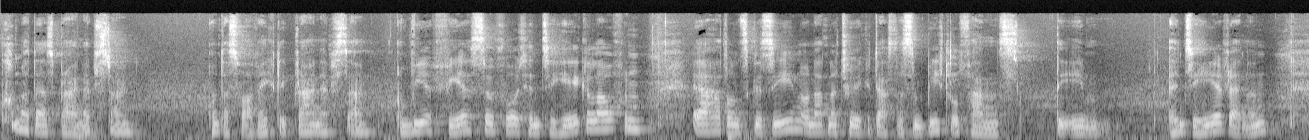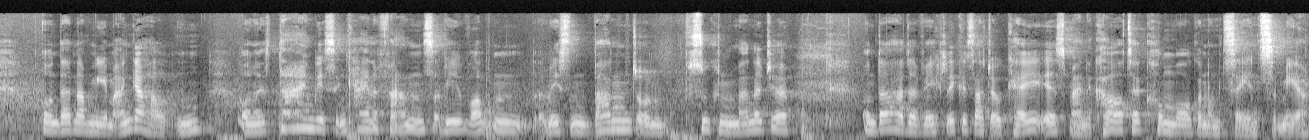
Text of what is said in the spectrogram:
guck mal, da ist Brian Epstein. Und das war wirklich Brian Epstein. Und wir vier sofort hinterher gelaufen. Er hat uns gesehen und hat natürlich gedacht, das sind Beatle-Fans, die ihm hinterher rennen. Und dann haben wir ihn angehalten und er gesagt, nein, wir sind keine Fans, wir wollten, wir sind Band und suchen einen Manager. Und da hat er wirklich gesagt, okay, ist meine Karte, komm morgen um 10 zu mir.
